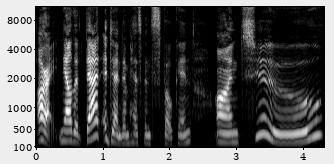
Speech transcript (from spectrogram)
All right, now that that addendum has been spoken, on to.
